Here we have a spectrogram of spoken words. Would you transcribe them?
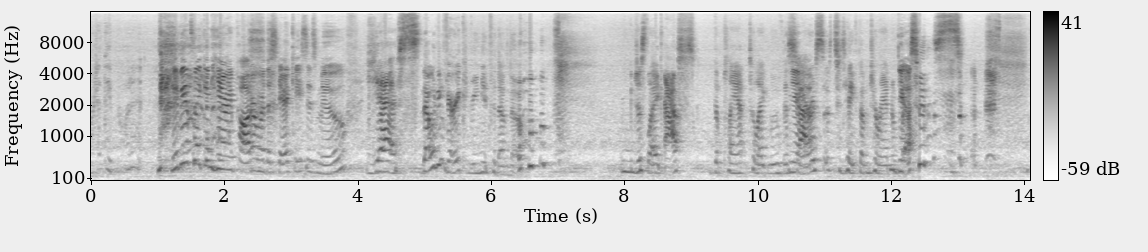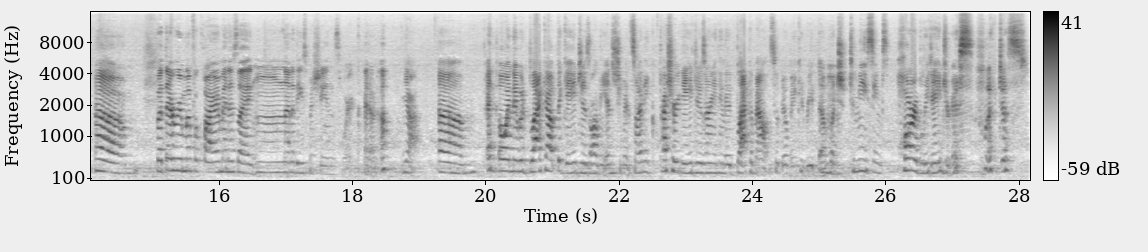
Where did they put it? Maybe it's like in Harry Potter where the staircases move. Yes, that would be very convenient for them though. you just like ask the plant to like move the Yeah. stairs to take them to random Yeah. Um, But their room of requirement is like, mm, none of these machines work. I don't know. Yeah. Um, and oh, and they would black out the gauges on the instrument. So any pressure gauges or anything, they'd black them out so nobody could read them, Mhm. which to me seems horribly dangerous. like just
